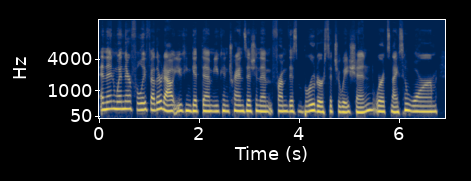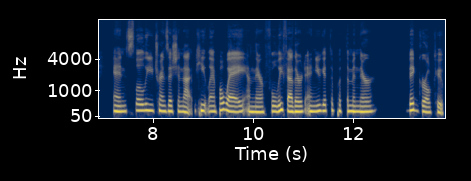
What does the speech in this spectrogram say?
And then when they're fully feathered out, you can get them, you can transition them from this brooder situation where it's nice and warm. And slowly you transition that heat lamp away and they're fully feathered and you get to put them in their big girl coop.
